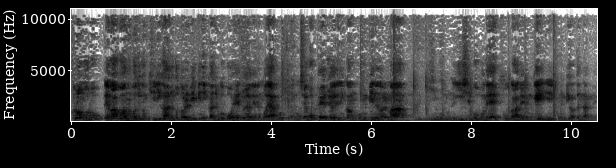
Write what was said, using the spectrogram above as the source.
그러므로 내가 구하는 거 지금 길이가 아니고 넓이비니까 이거 뭐 해줘야 되는 거야? 제곱해줘야 되니까 공비는 얼마? 25분의 25분의 9가 되는 게 이 공비가 끝났네.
